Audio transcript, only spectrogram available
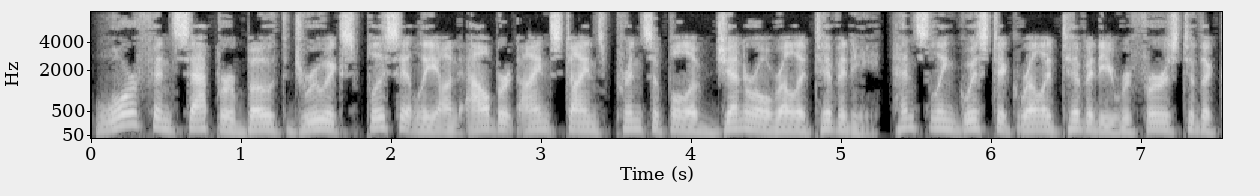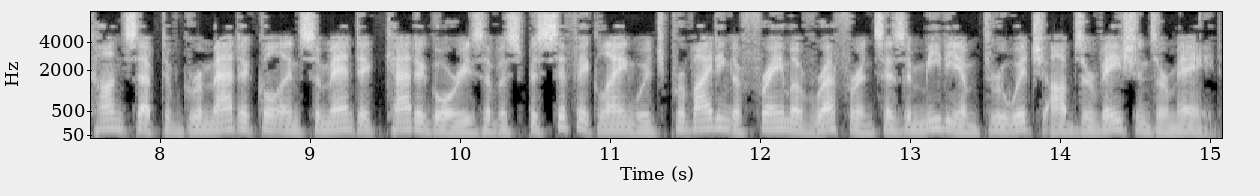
Whorf and Sapir both drew explicitly on Albert Einstein's principle of general relativity, hence linguistic relativity refers to the concept of grammatical and semantic categories of a specific language providing a frame of reference as a medium through which observations are made.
